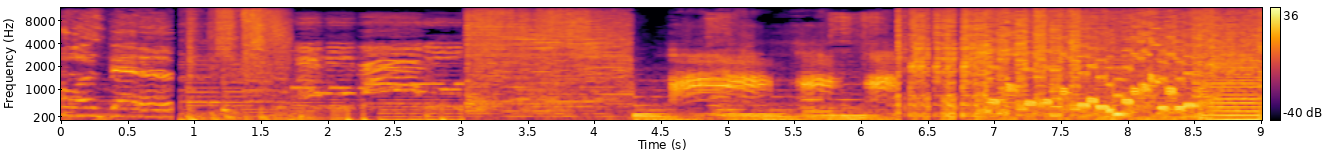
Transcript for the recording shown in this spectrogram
Was better. Whoa!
